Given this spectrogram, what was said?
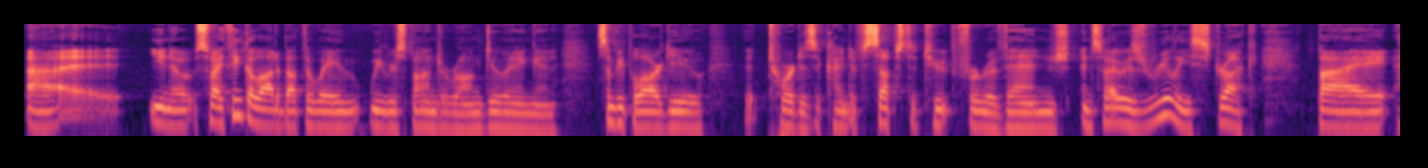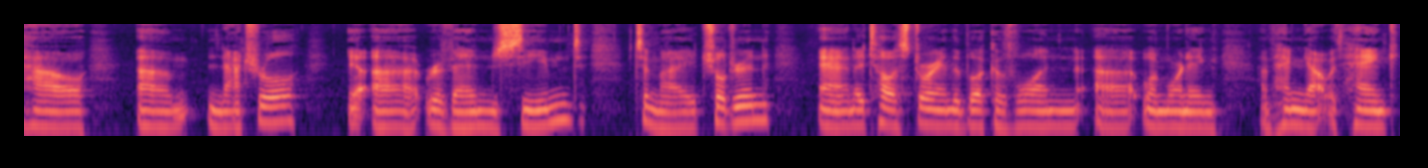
uh, you know, so I think a lot about the way we respond to wrongdoing. And some people argue that tort is a kind of substitute for revenge. And so I was really struck by how um, natural uh, revenge seemed to my children and I tell a story in the book of one uh, one morning I'm hanging out with Hank,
